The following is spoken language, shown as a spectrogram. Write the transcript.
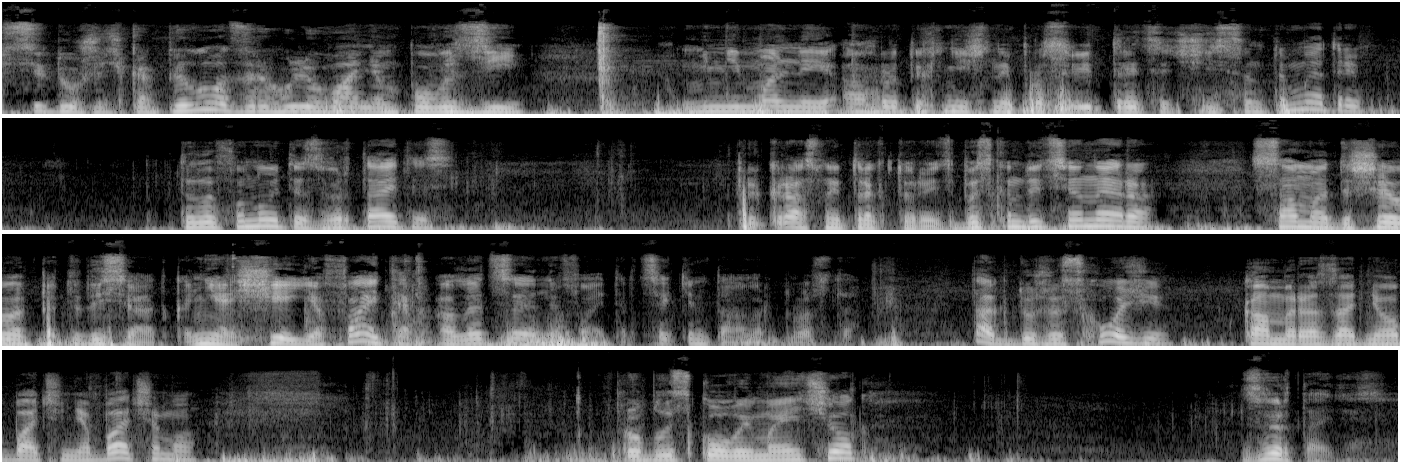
сідушечка пілот з регулюванням по вазі, мінімальний агротехнічний просвіт 36 см. Телефонуйте, звертайтесь. Прекрасний тракторець. Без кондиціонера, сама дешева 50-ка. Ні, ще є файтер, але це не файтер, це кентавр просто. Так, дуже схожі. Камера заднього бачення бачимо проблисковий маячок. Звертайтесь.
